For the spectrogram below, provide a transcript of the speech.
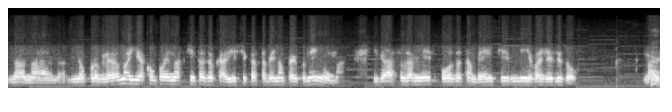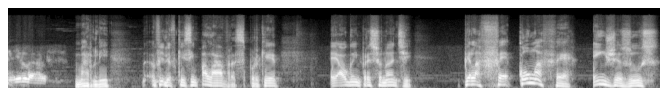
na, na- no programa e acompanho nas quintas eucarísticas, também não perco nenhuma. E graças à minha esposa também, que me evangelizou, Marli Lance. Marli. Filho, eu fiquei sem palavras, porque é algo impressionante. Pela fé, com a fé em Jesus,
